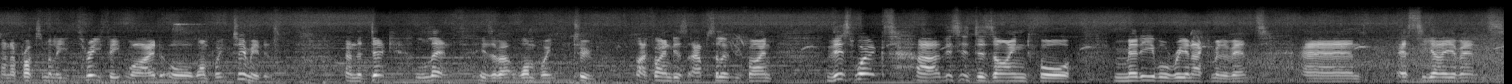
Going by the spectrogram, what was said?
and approximately 3 feet wide or 1.2 meters and the deck length is about 1.2. I find this absolutely fine. This works, uh, this is designed for medieval reenactment events and SCA events,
